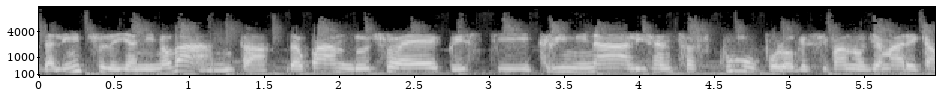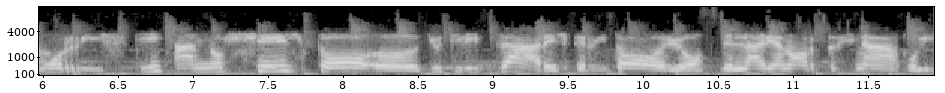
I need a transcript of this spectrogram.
dall'inizio degli anni 90, da quando cioè questi criminali senza scrupolo che si fanno chiamare camorristi hanno scelto uh, di utilizzare il territorio dell'area nord di Napoli Napoli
